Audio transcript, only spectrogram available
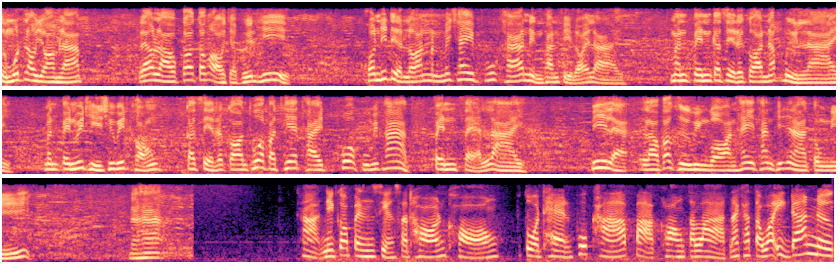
สมมุติเรายอมรับ แล้วเราก็ต้องออกจากพื้นที่ คนที่เดือดร้อนมันไม่ใช่ผู้ค้า 1,400ราย มันเป็นเกษตรกรนับหมื่นราย มันเป็นวิถีชีวิตของเกษตรกรทั่วประเทศไทยทั่วภูมิภาคเป็นแสนราย นี่แหละเราก็คือวิงวอนให้ท่านพิจารณาตรงนี้นะฮะค่ะนี่ก็เป็นเสียงสะท้อนของ ตัวแทนผู้ค้าปากคลองตลาดนะคะ แต่ว่าอีกด้านหนึ่ง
